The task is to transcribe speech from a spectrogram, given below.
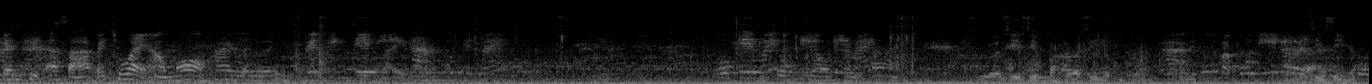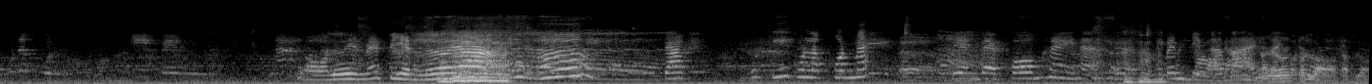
เป็นจิตอาสาไปช่วยเอามอบให้เลยโอเคไหมโอเคเรือสี่สิบป่ะเรือสี่สี่สี่ครับหล่อเลยเห็นไหมเปลี่ยนเลยอะจากเมื่อกี้คนละคนไหมเปลี่ยนแบบโฟมให้ค่ะ เป็นจิตอาสาใส่คนหล่อครับหล่อ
